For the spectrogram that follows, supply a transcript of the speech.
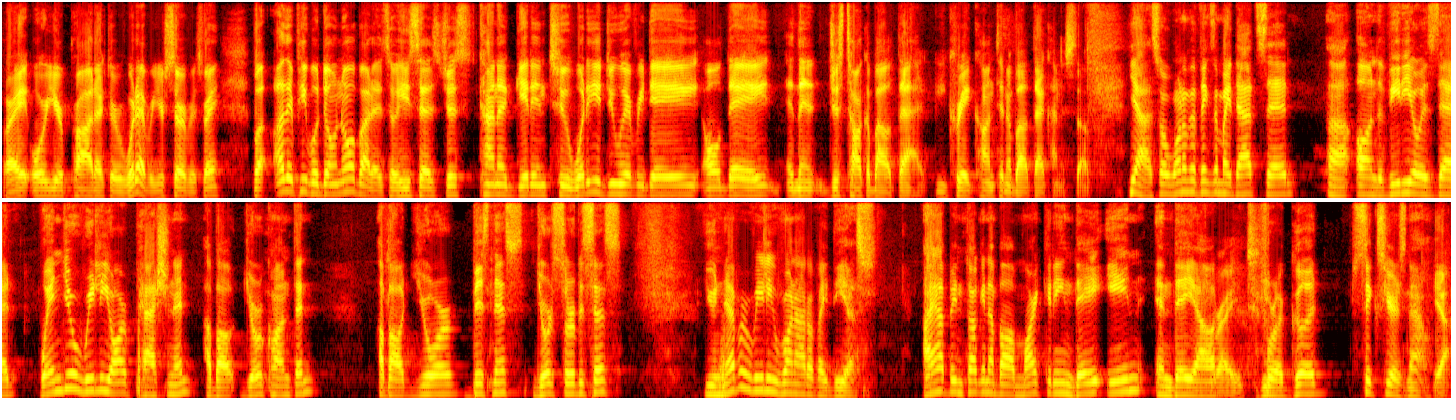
right, or your product or whatever your service, right. But other people don't know about it. So he says just kind of get into what do you do every day, all day, and then just talk about that. You create content about that kind of stuff. Yeah. So one of the things that my dad said uh, on the video is that when you really are passionate about your content, about your business, your services, you never really run out of ideas. I have been talking about marketing day in and day out Right. for a good six years now. Yeah.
